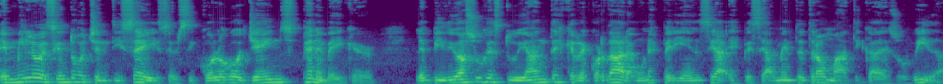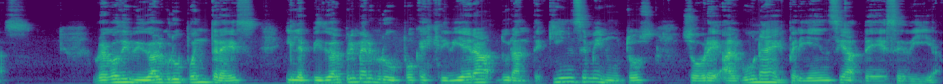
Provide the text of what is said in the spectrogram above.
En 1986, el psicólogo James Pennebaker le pidió a sus estudiantes que recordaran una experiencia especialmente traumática de sus vidas. Luego dividió al grupo en tres y le pidió al primer grupo que escribiera durante 15 minutos sobre alguna experiencia de ese día.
